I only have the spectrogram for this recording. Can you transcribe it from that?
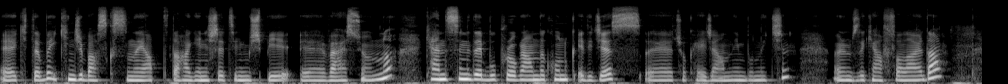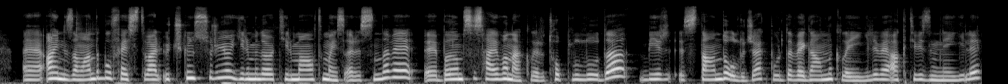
e, kitabı ikinci baskısını yaptı. Daha genişletilmiş bir e, versiyonunu. Kendisini de bu programda konuk edeceğiz. E, çok heyecanlıyım bunun için önümüzdeki haftalarda. E, aynı zamanda bu festival 3 gün sürüyor 24-26 Mayıs arasında ve e, Bağımsız Hayvan Hakları topluluğu da bir standa olacak. Burada veganlıkla ilgili ve aktivizmle ilgili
